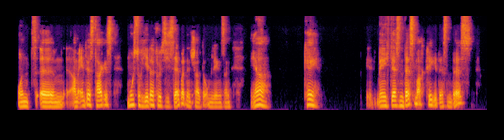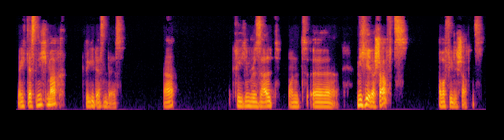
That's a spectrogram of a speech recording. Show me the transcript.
Und ähm, am Ende des Tages muss doch jeder für sich selber den Schalter umlegen und sagen, ja, okay, wenn ich das und das mache, kriege ich das und das. Wenn ich das nicht mache, kriege ich das und das. Ja, kriege ich ein Result. Und äh, nicht jeder schafft's, aber viele schaffen's.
